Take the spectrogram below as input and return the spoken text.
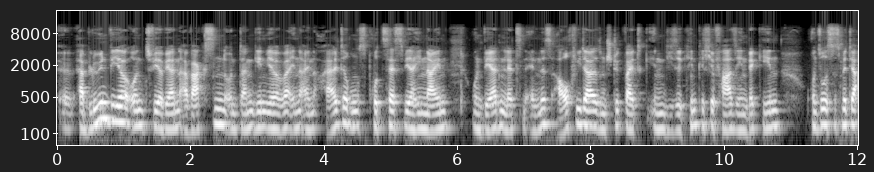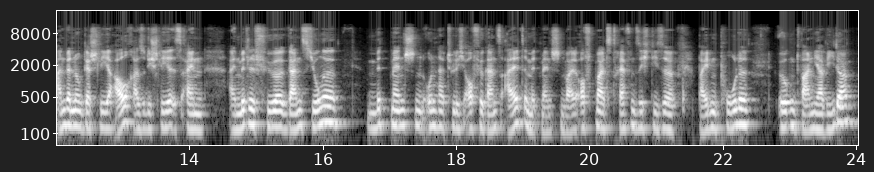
äh, erblühen wir und wir werden erwachsen und dann gehen wir aber in einen Alterungsprozess wieder hinein und werden letzten Endes auch wieder so ein Stück weit in diese kindliche Phase hinweggehen. Und so ist es mit der Anwendung der Schlehe auch. Also die Schlehe ist ein, ein Mittel für ganz junge Mitmenschen und natürlich auch für ganz alte Mitmenschen, weil oftmals treffen sich diese beiden Pole irgendwann ja wieder.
